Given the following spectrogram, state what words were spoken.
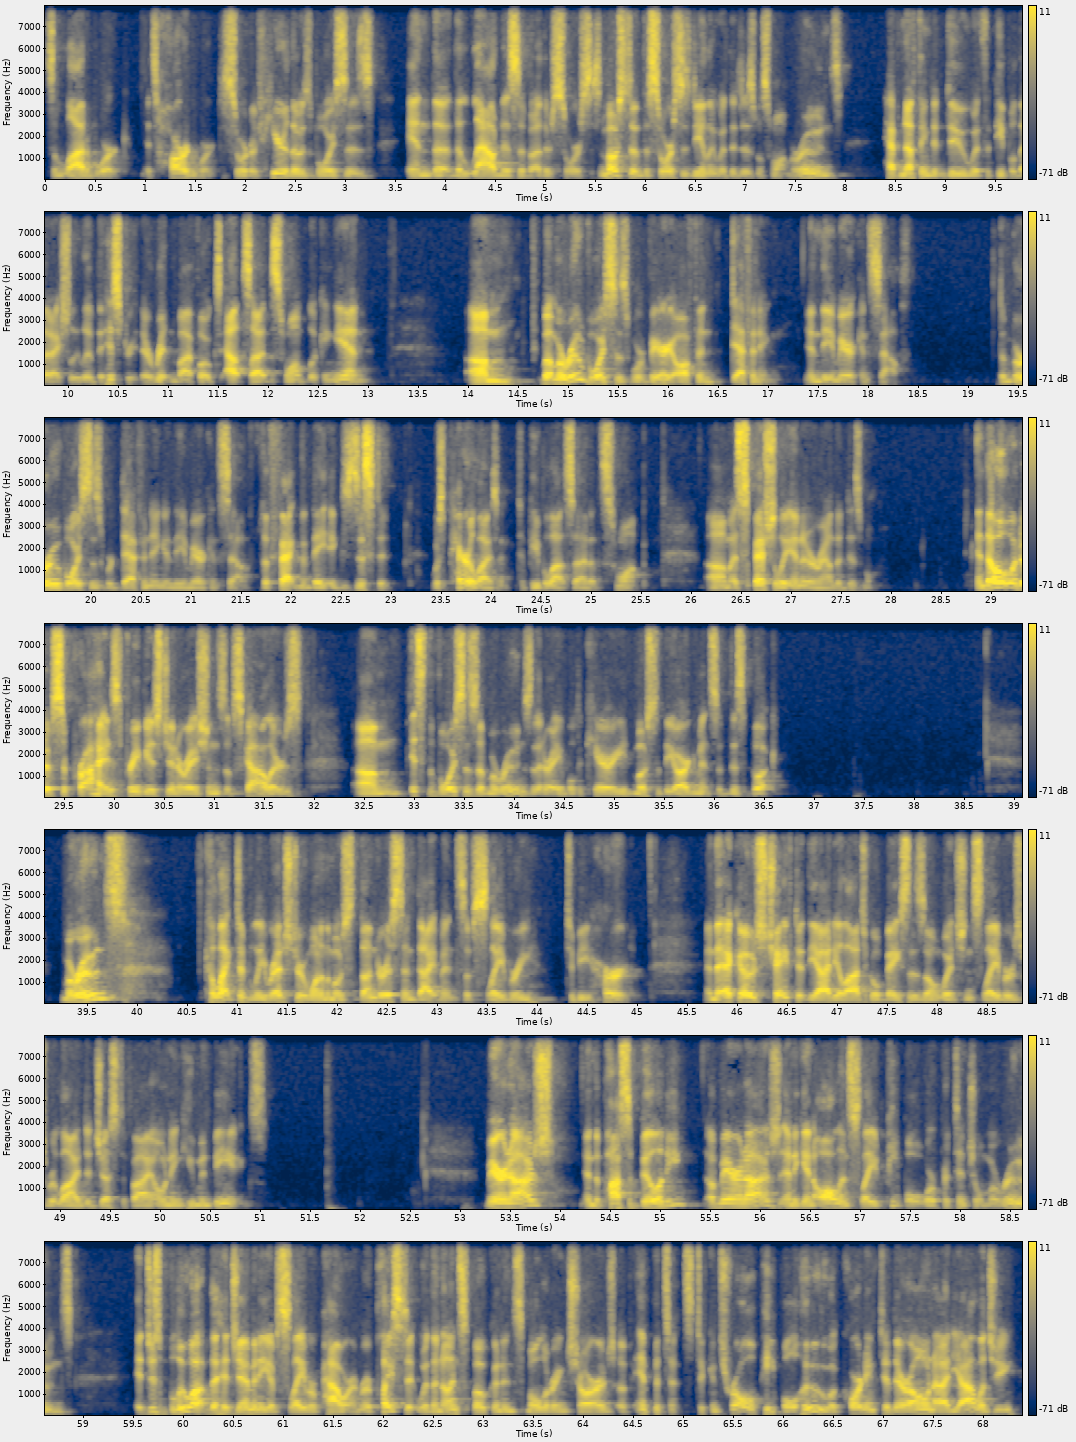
It's a lot of work. It's hard work to sort of hear those voices in the, the loudness of other sources. Most of the sources dealing with the Dismal Swamp Maroons have nothing to do with the people that actually live the history. They're written by folks outside the swamp looking in. Um, but maroon voices were very often deafening in the American South. The maroon voices were deafening in the American South. The fact that they existed was paralyzing to people outside of the swamp, um, especially in and around the Dismal. And though it would have surprised previous generations of scholars, um, it's the voices of Maroons that are able to carry most of the arguments of this book. Maroons collectively register one of the most thunderous indictments of slavery to be heard. And the echoes chafed at the ideological basis on which enslavers relied to justify owning human beings. Marronage and the possibility of marronage, and again, all enslaved people were potential maroons. It just blew up the hegemony of slaver power and replaced it with an unspoken and smoldering charge of impotence to control people who, according to their own ideology,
